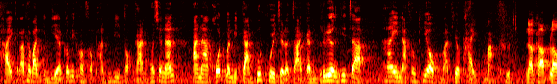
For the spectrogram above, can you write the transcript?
ไทยกับรัฐบาลอินเดียก็มีความสัมพันธ์ที่ดีต่อกัน เพราะฉะนั้นอนาคตมันมีการพูดคุยเจรจากันเรื่องที่จะให้นักท่องเที่ยวมาเที่ยวไทยมากขึ้นนะครับเรา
